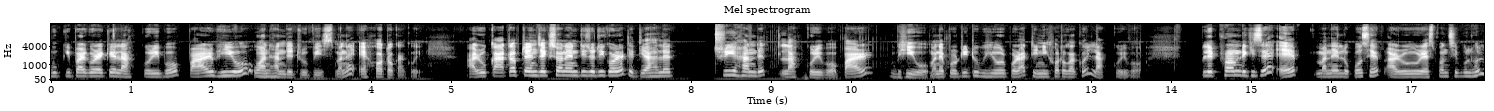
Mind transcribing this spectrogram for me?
বুক কিপাৰগৰাকীয়ে লাভ কৰিব per V O' one hundred rupees মানে এশ টকাকৈ। আৰু কাট অফ ট্ৰেঞ্জেকশ্যন এণ্ট্ৰি যদি কৰে তেতিয়াহ'লে থ্ৰী হাণ্ড্ৰেড লাভ কৰিব পাৰ ভি অ' মানে প্ৰতিটো ভি অ'ৰ পৰা তিনিশ টকাকৈ লাভ কৰিব। প্লেটফৰ্ম দেখিছে এপ মানে লোকছ এপ আৰু ৰেচপনচিবল হ'ল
